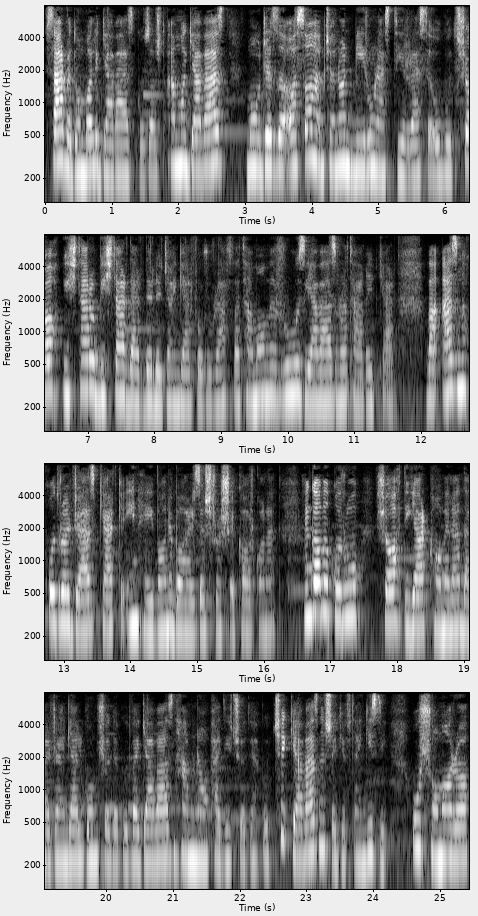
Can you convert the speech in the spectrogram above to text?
سر به دنبال گوزن گذاشت. اما گوزن معجزه آسا همچنان بیرون از تیررس او بود. شاه بیشتر و بیشتر در دل جنگل فرو رفت و تمام روز گوزن را تعقیب کرد و عزم خود را جذب کرد که این حیوان با ارزش را شکار کند. هنگام غروب شاه دیگر کاملا در جنگل گم شده بود و گوزن هم ناپدید شده بود. چه گوزن شگفتانگیزی! او شما را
